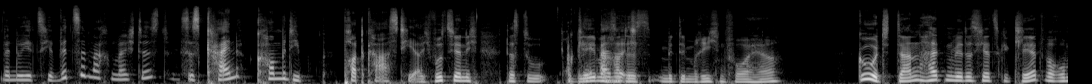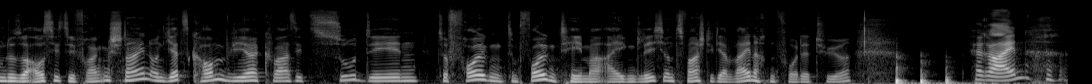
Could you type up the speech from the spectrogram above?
wenn du jetzt hier Witze machen möchtest, es ist kein Comedy-Podcast hier. Ich wusste ja nicht, dass du Probleme also ich- hattest mit dem Riechen vorher. Gut, dann hatten wir das jetzt geklärt, warum du so aussiehst wie Frankenstein. Und jetzt kommen wir quasi zu den, zur Folgen, zum Folgenthema eigentlich. Und zwar steht ja Weihnachten vor der Tür. Herein.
